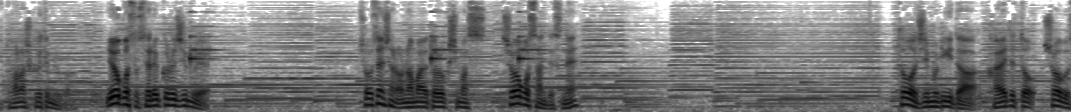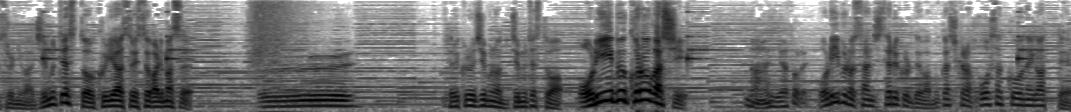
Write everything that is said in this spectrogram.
っと話しかけてみるか。ようこそセレクルジムへ。挑戦者のお名前を登録します。翔吾さんですね。当ジムリーダー、楓と勝負するにはジムテストをクリアする必要があります。うー。セレクルジムのジムテストは、オリーブ転がし。なんやそれ。オリーブの産地セレクルでは昔から豊作を願って、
